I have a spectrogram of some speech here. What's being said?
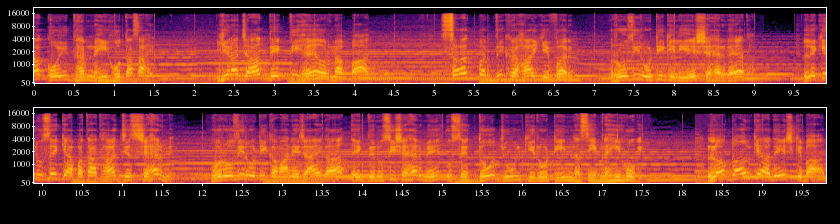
का कोई धर्म नहीं होता साहिब। ये ना जात देखती है और ना पात सड़क पर दिख रहा ये वर्ग रोजी रोटी के लिए शहर गया था। लेकिन उसे क्या पता था जिस शहर में वो रोजी रोटी कमाने जाएगा, एक दिन उसी शहर में उसे दो जून की रोटी नसीब नहीं होगी। लॉकडाउन के आदेश के बाद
